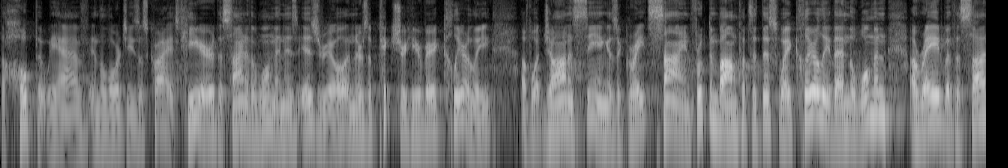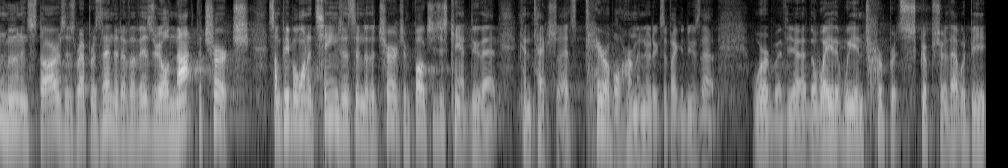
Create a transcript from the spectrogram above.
the hope that we have in the Lord Jesus Christ. Here, the sign of the woman is Israel, and there's a picture here very clearly of what John is seeing as a great sign. Fruchtenbaum puts it this way clearly, then, the woman arrayed with the sun, moon, and stars is representative of Israel, not the church. Some people want to change this into the church, and folks, you just can't do that contextually. That's terrible hermeneutics, if I could use that word with you. The way that we interpret Scripture, that would be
